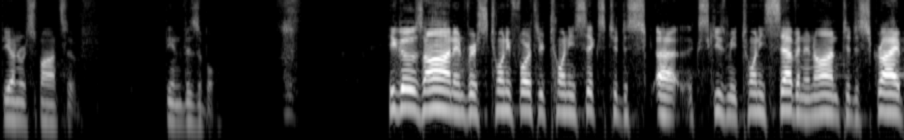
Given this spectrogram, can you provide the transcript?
the unresponsive, the invisible. He goes on in verse 24 through 26 to, uh, excuse me, 27 and on to describe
